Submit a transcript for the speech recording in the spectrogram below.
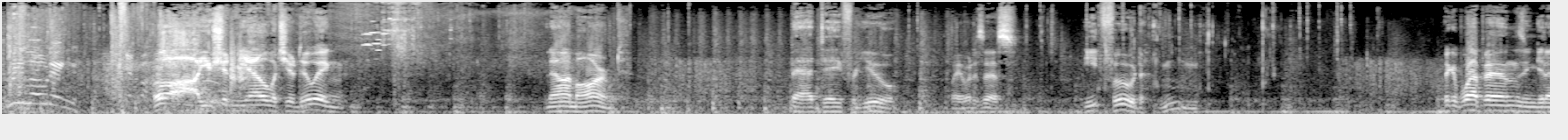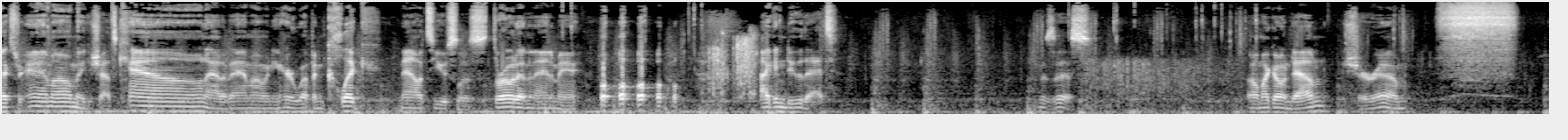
Reloading! Oh, you shouldn't yell what you're doing. Now I'm armed. Bad day for you. Wait, what is this? Eat food. Mmm. Pick up weapons, you can get extra ammo, make your shots count, out of ammo, when you hear weapon click, now it's useless. Throw it at an enemy. I can do that. What is this? Oh, am I going down? Sure am.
